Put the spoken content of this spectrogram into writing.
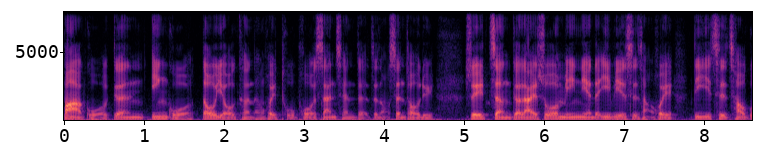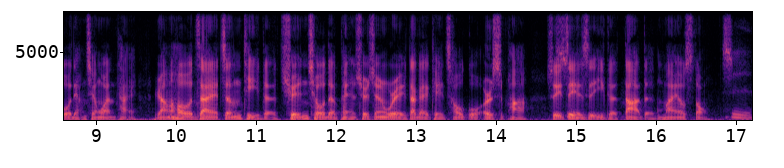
法国跟英国都有可能会突破三成的这种渗透率，所以整个来说，明年的 EV 市场会第一次超过两千万台，然后在整体的全球的 penetration rate 大概可以超过二十趴。所以这也是一个大的 milestone。是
